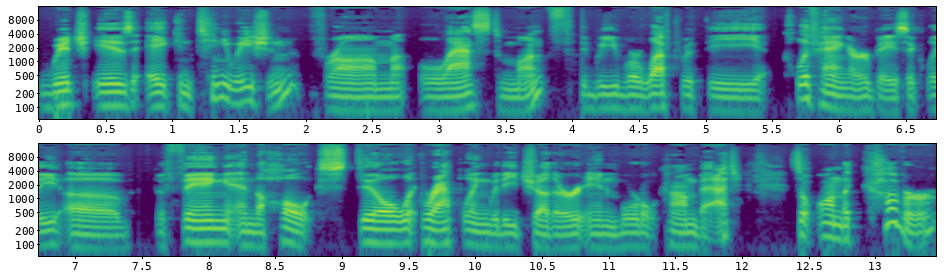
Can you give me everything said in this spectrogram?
which is a continuation from last month. We were left with the cliffhanger, basically, of the Thing and the Hulk still grappling with each other in Mortal Kombat. So on the cover,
